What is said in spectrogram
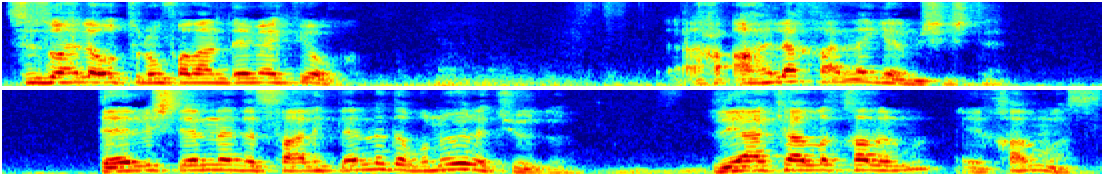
Siz öyle oturun falan demek yok. Ahlak haline gelmiş işte. Dervişlerine de saliklerine de bunu öğretiyordu. Riyakarlık kalır mı? E, kalmaz.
